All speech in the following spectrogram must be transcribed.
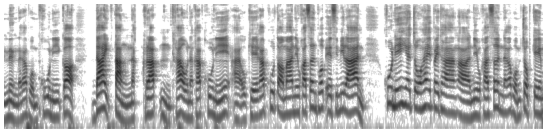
1-1นะครับผมคู่นี้ก็ได้ตังนะครับอืมเข้านะครับคู่นี้อ่าโอเคครับคู่ต่อมานิวคาสเซิลพบเอซิมิลานคู่นี้เฮียโจให้ไปทางนิวคาสเซิลนะครับผมจบเกม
